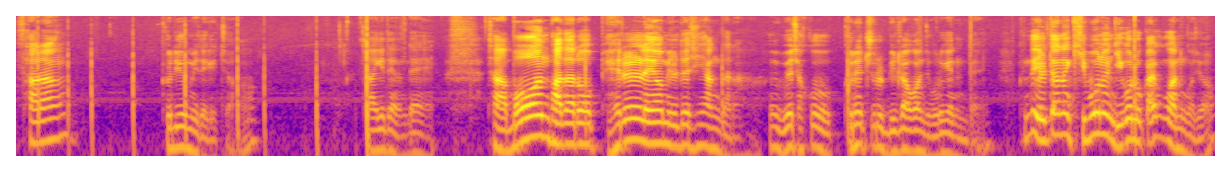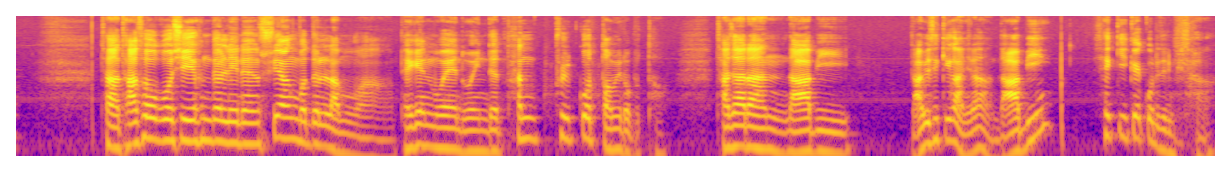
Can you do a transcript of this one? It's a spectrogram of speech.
사랑 그리움이 되겠죠. 자, 이게 되는데 자, 먼 바다로 배를 내어 밀듯이 향다나. 왜 자꾸 그네줄을 밀라고 하는지 모르겠는데. 근데 일단은 기본은 이걸로 깔고 가는 거죠. 자, 다소 곳이 흔들리는 수양버들 나무와 백엔모에 놓인 듯 한 풀꽃 더미로부터 자잘한 나비 나비 새끼가 아니라 나비 새끼 꾀꼬리들입니다.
